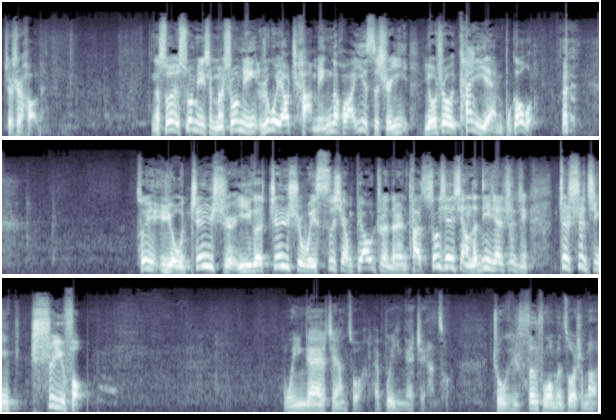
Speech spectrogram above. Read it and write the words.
这是好的。”那所以说明什么？说明如果要查明的话，意思是一有时候看一眼不够啊。所以有真实一个真实为思想标准的人，他首先想的第一件事情，这事情是与否？我应该这样做，还不应该这样做？主吩咐我们做什么？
